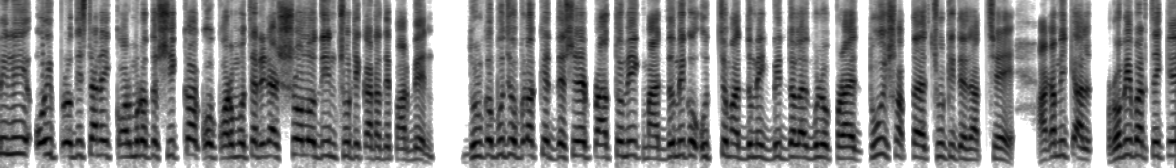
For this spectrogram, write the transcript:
মিলিয়ে ওই প্রতিষ্ঠানে কর্মরত শিক্ষক ও কর্মচারীরা ষোলো দিন ছুটি কাটাতে পারবেন। দুর্গাপুজো উপলক্ষে দেশের প্রাথমিক, মাধ্যমিক ও উচ্চ মাধ্যমিক বিদ্যালয়গুলো প্রায় দুই সপ্তাহের ছুটিতে যাচ্ছে। আগামীকাল রবিবার থেকে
